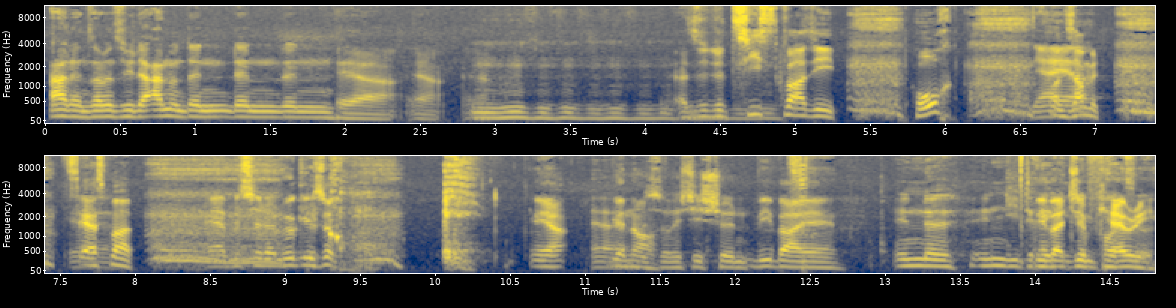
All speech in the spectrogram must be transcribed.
ah, dann sammeln sie wieder an und dann, dann, dann Ja, ja, ja. Also du ziehst quasi hoch ja, und ja. sammelst Ja, erstmal. Ja, bist du dann wirklich so, Ja, ja, genau. du richtig schön Wie bei, in, ne- in die wie bei Jim. Carrey.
